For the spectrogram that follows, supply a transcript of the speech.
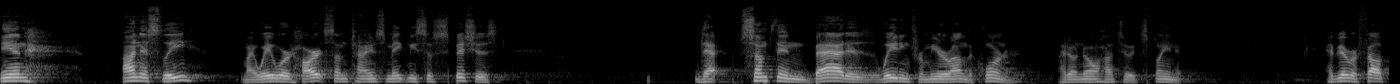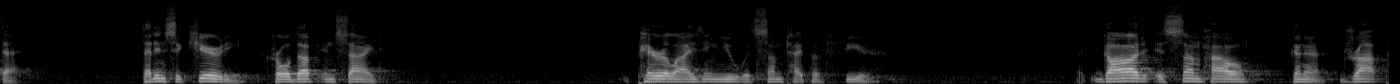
And honestly, my wayward heart sometimes make me suspicious that something bad is waiting for me around the corner. I don't know how to explain it. Have you ever felt that? That insecurity curled up inside paralyzing you with some type of fear. God is somehow going to drop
